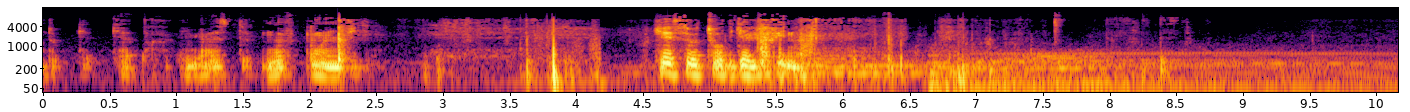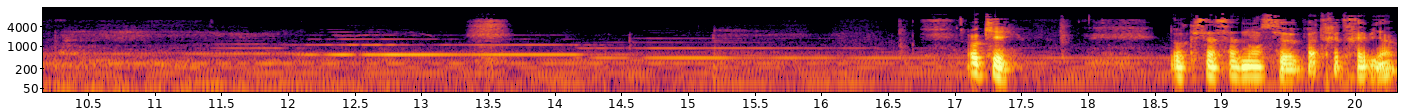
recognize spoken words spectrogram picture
Donc 4. Il me reste 9 points de vie. Ok, c'est au tour de Galfrine. Ok. Donc ça s'annonce pas très très bien.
